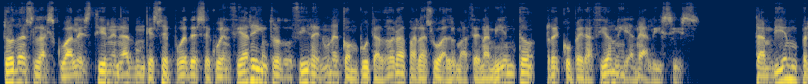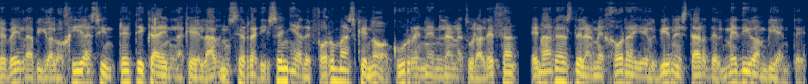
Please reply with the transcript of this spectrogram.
todas las cuales tienen ADN que se puede secuenciar e introducir en una computadora para su almacenamiento, recuperación y análisis. También prevé la biología sintética en la que el ADN se rediseña de formas que no ocurren en la naturaleza, en aras de la mejora y el bienestar del medio ambiente.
